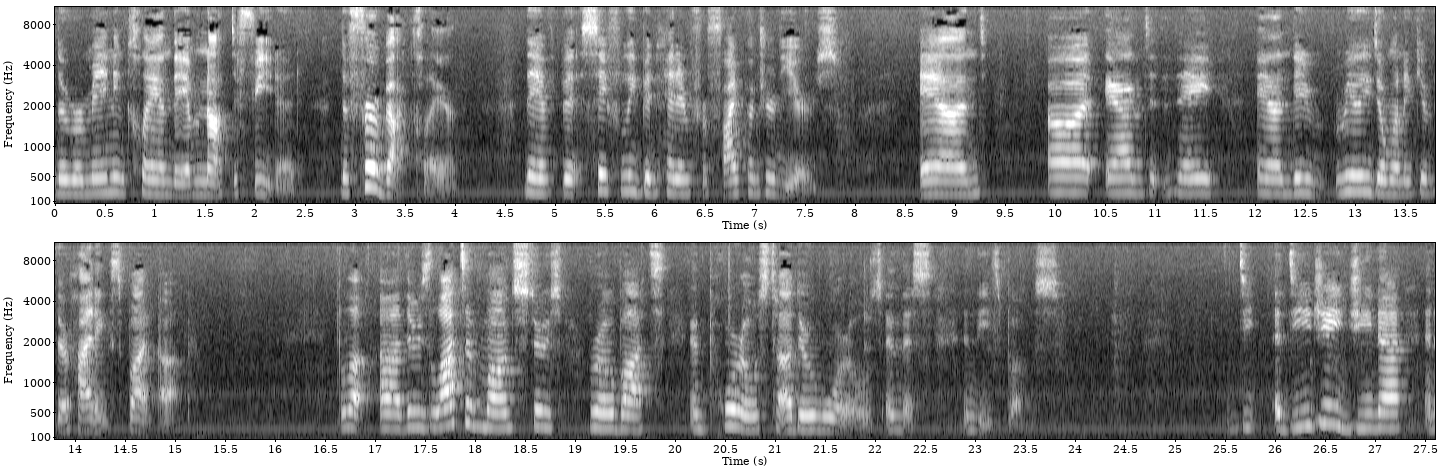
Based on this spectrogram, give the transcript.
the remaining clan they have not defeated, the Furback clan. They have been safely been hidden for 500 years, and uh, and they and they really don't want to give their hiding spot up. Uh, there's lots of monsters, robots, and portals to other worlds in this in these books. DJ, Gina, and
